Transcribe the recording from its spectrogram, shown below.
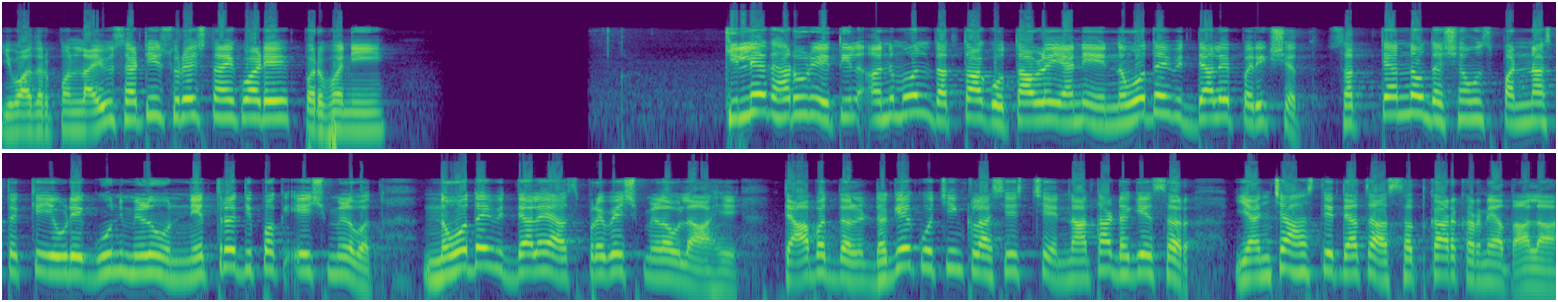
युवा दर्पण लाईव्हसाठी सुरेश नायकवाडे परभणी. किल्ले धारूर येथील अनमोल दत्ता गोतावळे याने नवोदय विद्यालय परीक्षेत सत्त्याण्णव दशांश पन्नास टक्के एवढे गुण मिळवून नेत्रदीपक यश मिळवत नवोदय विद्यालयास प्रवेश मिळवला आहे. त्याबद्दल ढगे कोचिंग क्लासेसचे नाथा ढगे सर यांच्या हस्ते त्याचा सत्कार करण्यात आला.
